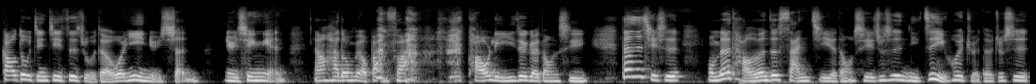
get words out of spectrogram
高度经济自主的文艺女神。女青年，然后她都没有办法 逃离这个东西。但是其实我们在讨论这三基的东西，就是你自己会觉得，就是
